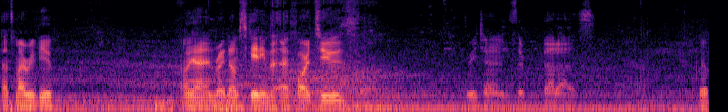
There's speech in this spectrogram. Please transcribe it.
that's my review. Oh yeah, and right now I'm skating the FR2s. 310s, they're badass. Yep.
